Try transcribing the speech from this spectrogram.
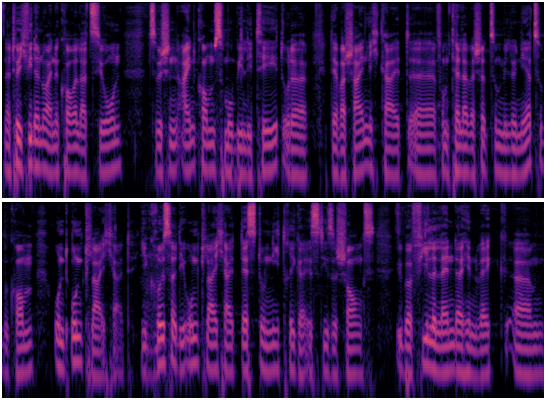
natürlich wieder nur eine Korrelation zwischen Einkommensmobilität oder der Wahrscheinlichkeit, vom Tellerwäscher zum Millionär zu bekommen und Ungleichheit. Je mhm. größer die Ungleichheit, desto niedriger ist diese Chance. Über viele Länder hinweg ähm,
